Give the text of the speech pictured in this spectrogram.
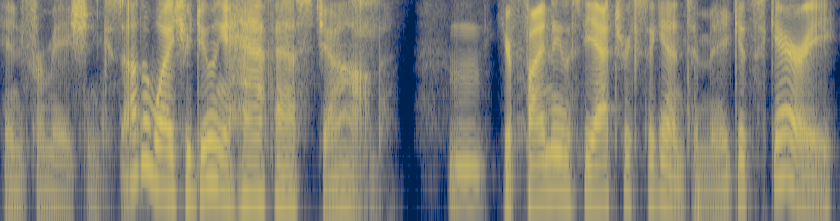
information because otherwise you're doing a half-assed job. Hmm. You're finding the theatrics again to make it scary,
